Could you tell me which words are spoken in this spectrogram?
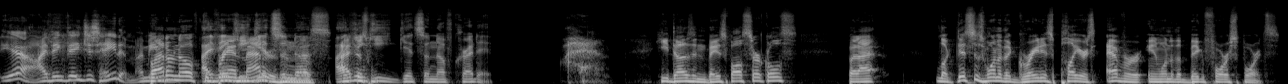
yeah, I think they just hate him. I mean, But I don't know if the I think brand he matters gets in enough. this. I, I think he gets enough credit. he does in baseball circles. But I look, this is one of the greatest players ever in one of the big four sports.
